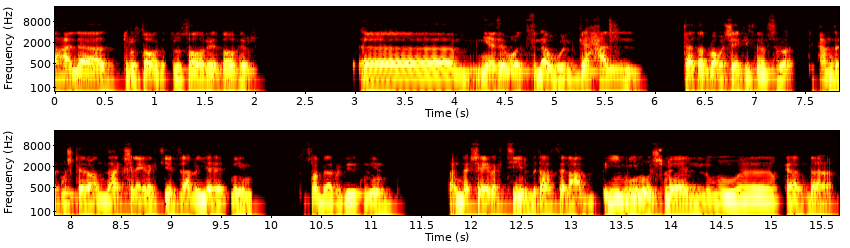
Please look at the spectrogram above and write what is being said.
على تروسار تروسار يا طاهر أه يعني زي ما قلت في الأول جه حل ثلاث أربع مشاكل في نفس الوقت. عندك مشكلة ما عندكش لعيبة كتير بتلعب رجليها الاثنين تروسار بيلعب رجليه الاثنين ما عندكش لعيبة كتير بتعرف تلعب يمين وشمال والكلام ده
